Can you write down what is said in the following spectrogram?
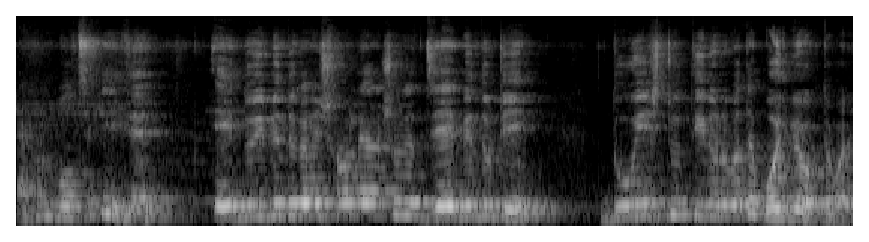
এখন বলছে কি যে, এই দুই বিন্দুগামী সরল রেখার সঙ্গে যে বিন্দুটি দুই ইস্টু তিন অনুপাতে বহির্বিভক্ত করে।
